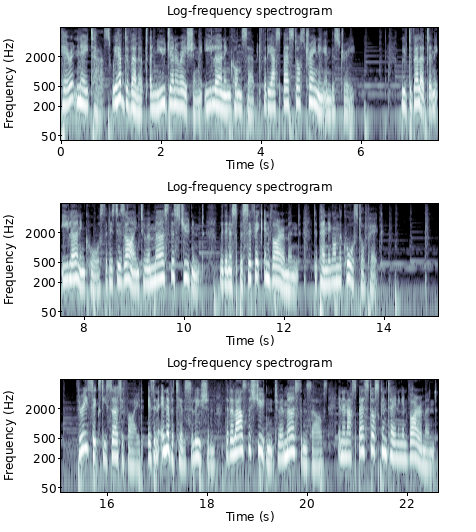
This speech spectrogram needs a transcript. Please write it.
Here at NATAS, we have developed a new generation e-learning concept for the asbestos training industry. We've developed an e-learning course that is designed to immerse the student within a specific environment depending on the course topic. 360 Certified is an innovative solution that allows the student to immerse themselves in an asbestos containing environment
